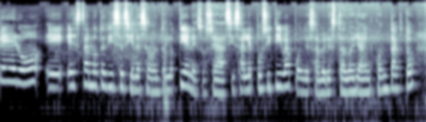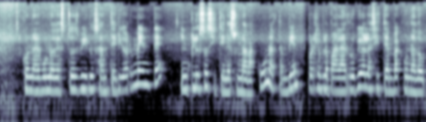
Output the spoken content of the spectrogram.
pero eh, esta no te dice si en ese momento lo tienes, o sea, si sale positiva puedes haber estado ya en contacto con alguno de estos virus anteriormente, incluso si tienes una vacuna también. Por ejemplo, para la rubiola si te han vacunado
